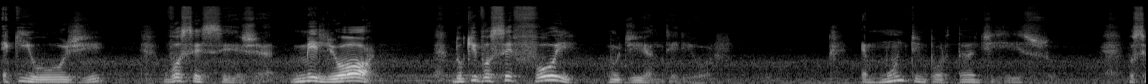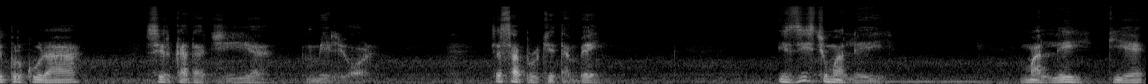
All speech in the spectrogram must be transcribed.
é que hoje você seja melhor do que você foi no dia anterior. É muito importante isso, você procurar ser cada dia melhor. Você sabe por quê também? Existe uma lei, uma lei que é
